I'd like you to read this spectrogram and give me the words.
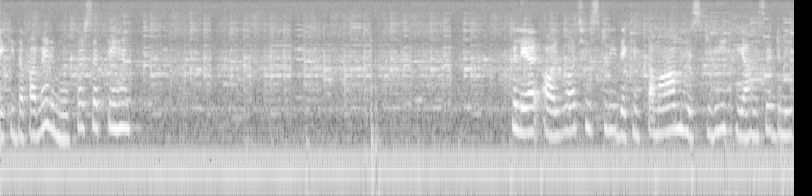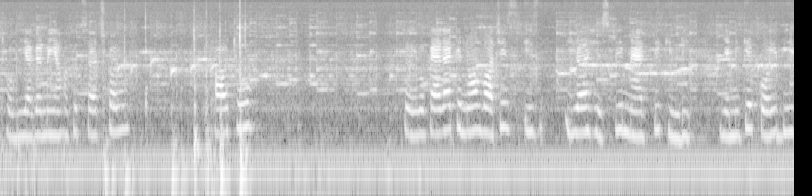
एक ही दफ़ा में रिमूव कर सकते हैं। क्लियर ऑल वॉच हिस्ट्री देखें, तमाम हिस्ट्री यहाँ से डिलीट होगी। अगर मैं यहाँ कुछ सर्च करूँ हाउ टू तो वो कह रहा है कि no watches is your history match the query, यानी कि कोई भी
